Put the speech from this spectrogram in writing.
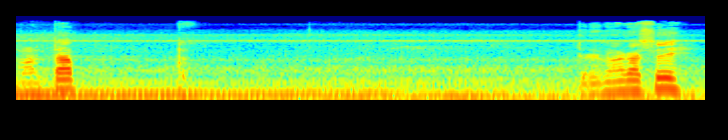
Mantap. Terima kasih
